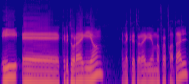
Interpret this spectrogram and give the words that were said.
y eh, escritura de guion. En la escritura de guion me fue fatal.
